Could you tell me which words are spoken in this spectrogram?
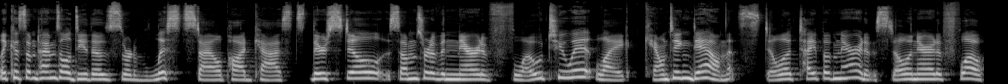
like because sometimes i'll do those sort of list style podcasts. There's still some sort of a narrative flow to it like counting down. That's still a type of narrative still a narrative flow.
